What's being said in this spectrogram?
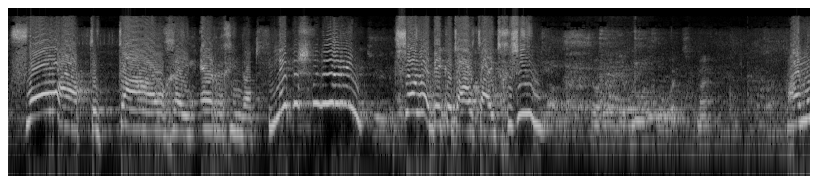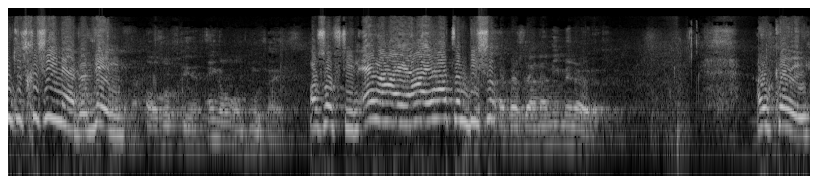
vol, hij had totaal geen erg in dat Filippus verdween. Zo heb ik het altijd gezien. Zo heb ik het nooit gehoord. Maar Hij moet het gezien hebben, Wim. Alsof hij een engel ontmoet heeft. Alsof hij een engel, hij, hij had een bijzonder... Hij was daarna niet meer nodig. Oké,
